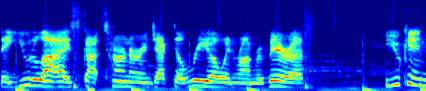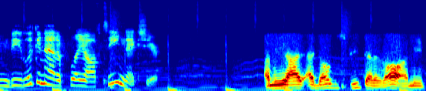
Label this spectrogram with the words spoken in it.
they utilize Scott Turner and Jack Del Rio and Ron Rivera, you can be looking at a playoff team next year. I mean, I, I don't dispute that at all. I mean,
